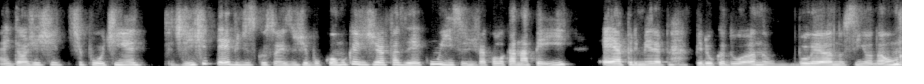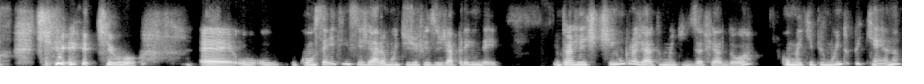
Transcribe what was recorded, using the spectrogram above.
Então a gente, tipo, tinha, a gente teve discussões do tipo, como que a gente vai fazer com isso? A gente vai colocar na API? é a primeira peruca do ano, booleano sim ou não, tipo, é, o, o conceito em si já era muito difícil de aprender. Então a gente tinha um projeto muito desafiador, com uma equipe muito pequena,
